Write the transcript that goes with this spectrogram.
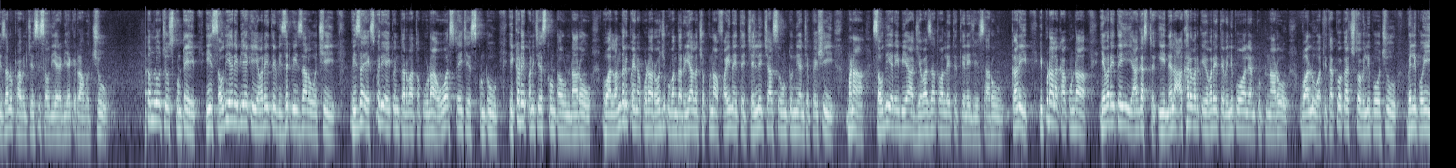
వీసాలో ట్రావెల్ చేసి సౌదీ అరేబియాకి రావచ్చు. గతంలో చూసుకుంటే ఈ సౌదీ అరేబియాకి ఎవరైతే విజిట్ వీసాలో వచ్చి వీసా ఎక్స్పైరీ అయిపోయిన తర్వాత కూడా ఓవర్ స్టే చేసుకుంటూ ఇక్కడే పని చేసుకుంటూ ఉన్నారో వాళ్ళందరిపైన కూడా రోజుకు వంద రియాల చొప్పున ఫైన్ అయితే చెల్లించాల్సి ఉంటుంది అని చెప్పేసి మన సౌదీ అరేబియా జవాజాత్ వాళ్ళు అయితే తెలియజేశారు. కానీ ఇప్పుడు అలా కాకుండా ఎవరైతే ఈ ఆగస్ట్ ఈ నెల ఆఖరి వరకు ఎవరైతే వెళ్ళిపోవాలి అనుకుంటున్నారో వాళ్ళు అతి తక్కువ ఖర్చుతో వెళ్ళిపోవచ్చు వెళ్ళిపోయి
